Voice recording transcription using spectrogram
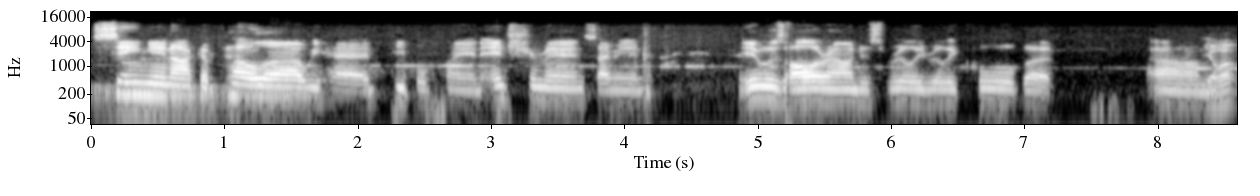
singing a cappella, we had people playing instruments. I mean, it was all around just really, really cool. But um, You know what?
